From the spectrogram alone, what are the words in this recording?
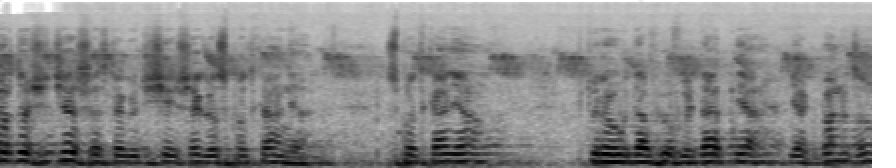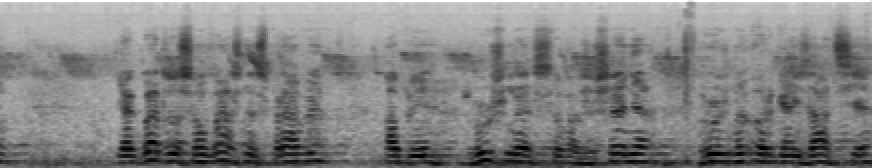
Bardzo się cieszę z tego dzisiejszego spotkania. Spotkania, które uwydatnia, jak bardzo, jak bardzo są ważne sprawy, aby różne stowarzyszenia, różne organizacje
